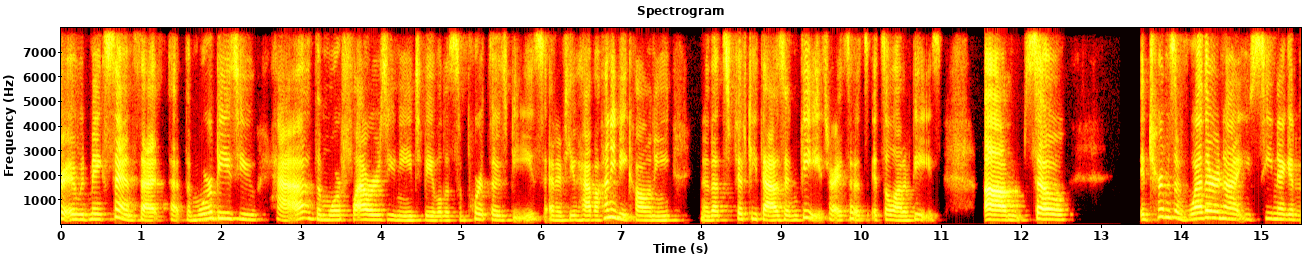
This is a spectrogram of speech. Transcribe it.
it would make sense that that the more bees you have, the more flowers you need to be able to support those bees. And if you have a honeybee colony, you know that's fifty thousand bees, right? So it's it's a lot of bees. Um, so in terms of whether or not you see negative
